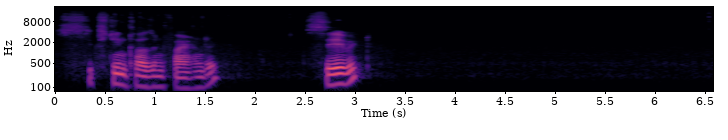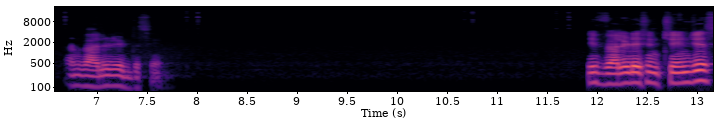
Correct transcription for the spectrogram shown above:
Sixteen thousand five hundred save it and validate the same. If validation changes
